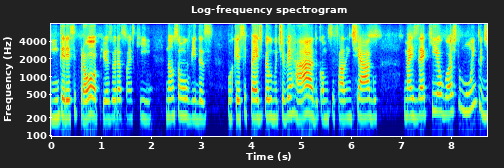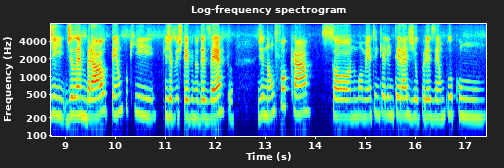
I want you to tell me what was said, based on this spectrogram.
em interesse próprio, as orações que não são ouvidas porque se pede pelo motivo errado, como se fala em Tiago. Mas é que eu gosto muito de, de lembrar o tempo que, que Jesus esteve no deserto, de não focar só no momento em que ele interagiu, por exemplo, com,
